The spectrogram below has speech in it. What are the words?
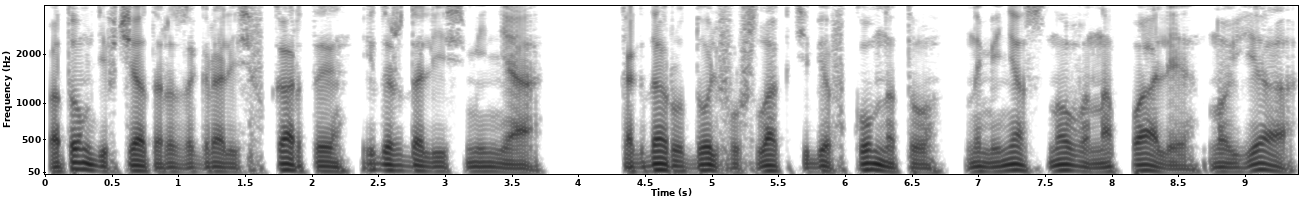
Потом девчата разыгрались в карты и дождались меня. Когда Рудольф ушла к тебе в комнату, на меня снова напали, но я...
